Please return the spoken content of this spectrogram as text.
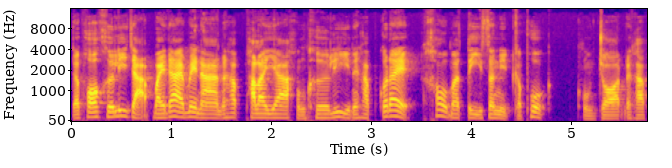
แต่พอเคอรี่จากไปได้ไม่นานนะครับภรรยาของเคอรี่นะครับก็ได้เข้ามาตีสนิทกับพวกของจอร์จนะครับ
